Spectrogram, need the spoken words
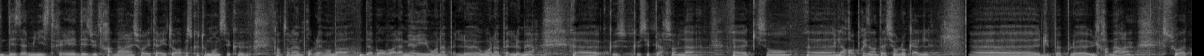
des administrés, des ultramarins sur les territoires, parce que tout le monde sait que quand on a un problème, on va d'abord voir la mairie ou on appelle le, on appelle le maire, euh, que, que, ces personnes-là, euh, qui sont la représentation locale du peuple ultramarin, soient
